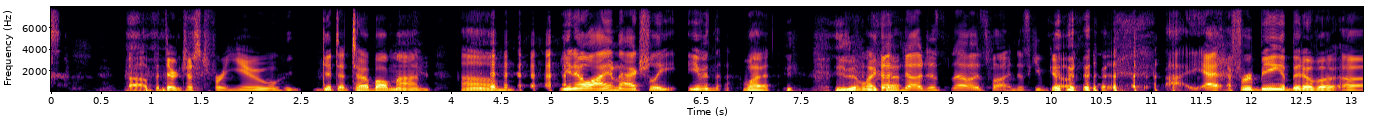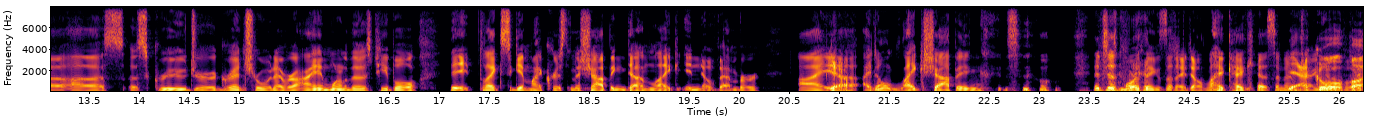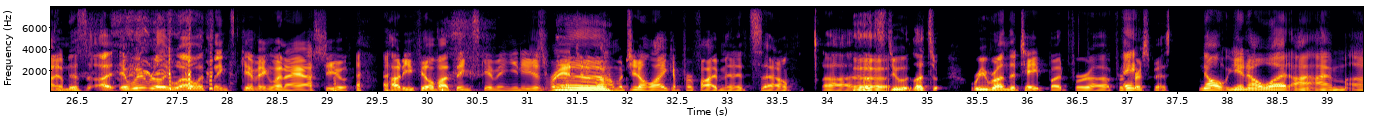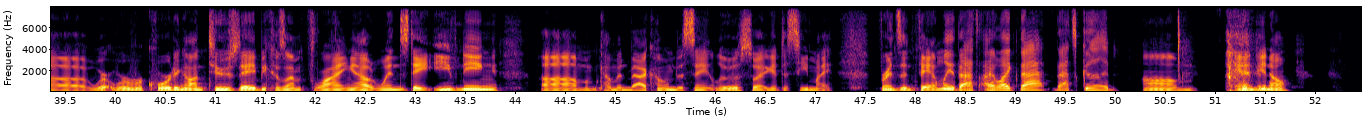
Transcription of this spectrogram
Uh, but they're just for you. Get a Turbo Man. Um, you know, I am actually even what you didn't like that. no, just no, it's fine. Just keep going. I, for being a bit of a, a, a Scrooge or a Grinch or whatever, I am one of those people that likes to get my Christmas shopping done like in November. I yeah. uh, I don't like shopping. So it's just more things that I don't like, I guess. And I'm yeah, cool, fun. Them. This uh, it went really well with Thanksgiving when I asked you how do you feel about Thanksgiving, and you just ranted about how much you don't like it for five minutes. So uh, let's uh. do it. Let's rerun the tape, but for uh, for hey, Christmas. No, you know what? I, am uh, we're we're recording on Tuesday because I'm flying out Wednesday evening. Um, I'm coming back home to St. Louis, so I get to see my friends and family. That's I like that. That's good. Um, and you know,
